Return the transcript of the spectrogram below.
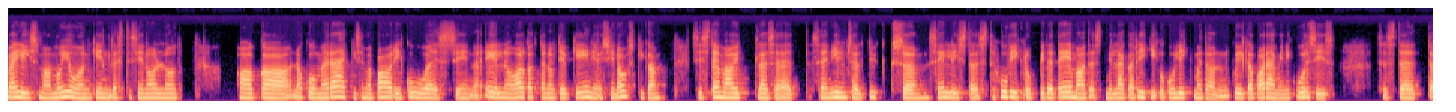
välismaa mõju on kindlasti siin olnud. Aga nagu me rääkisime paari kuu eest siin eelnõu algatanud Jevgeni Ossinovskiga, siis tema ütles, et see on ilmselt üks sellistest huvigruppide teemadest, millega Riigikogu liikmed on kõige paremini kursis sest et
